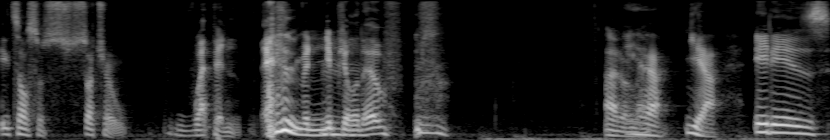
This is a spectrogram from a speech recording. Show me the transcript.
it's also such a weapon and manipulative. I don't know. Yeah, yeah. It is.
